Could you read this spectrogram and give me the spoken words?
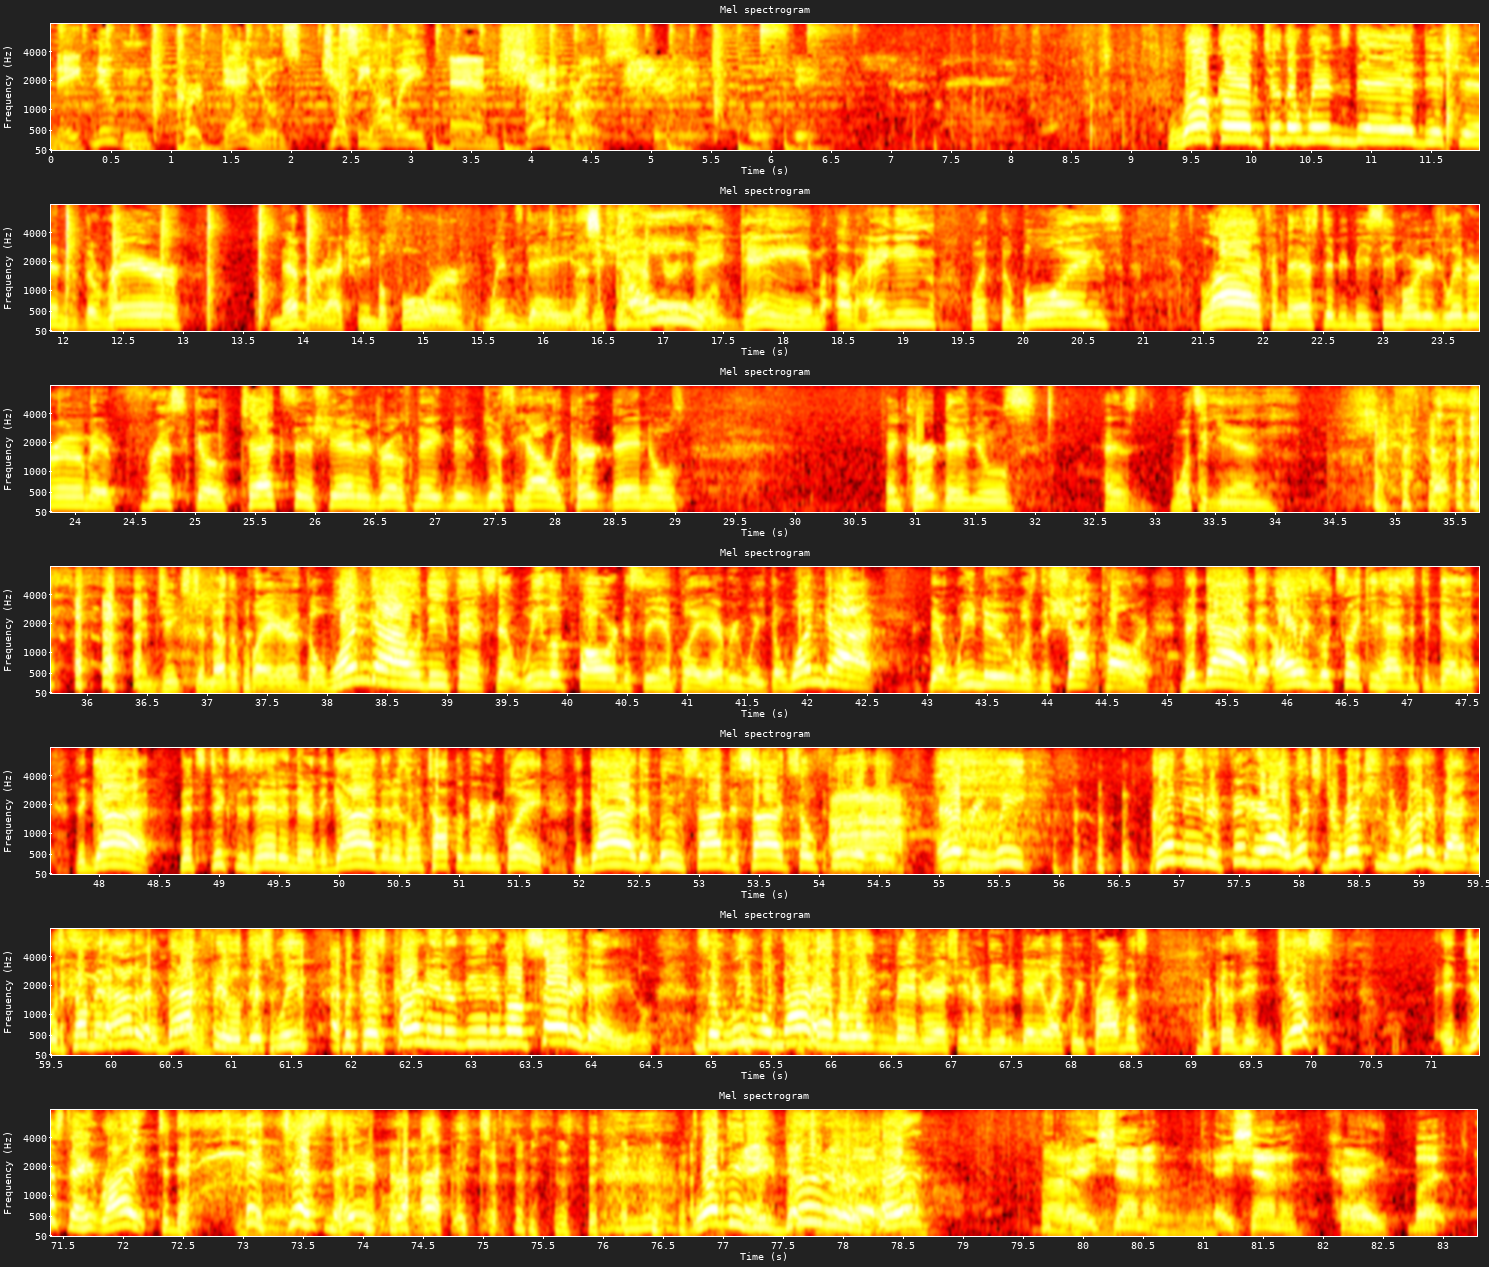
Nate Newton, Kurt Daniels, Jesse Holley, and Shannon Gross. Welcome to the Wednesday edition, the rare, never actually before Wednesday Let's edition go. after a game of hanging with the boys. Live from the SWBC Mortgage Living Room in Frisco, Texas. Shannon Gross, Nate Newton, Jesse Holley, Kurt Daniels. And Kurt Daniels has once again struck and jinxed another player. The one guy on defense that we look forward to seeing play every week. The one guy that we knew was the shot caller. The guy that always looks like he has it together. The guy that sticks his head in there. The guy that is on top of every play. The guy that moves side to side so fluidly ah. every week. Couldn't even figure out which direction the running back was coming out of the backfield this week because Kurt interviewed him on Saturday. So we will not have a Leighton Vander Esch interview today like we promised because it just it just ain't right today. It just ain't right. what did Hey, you do but you to know him. Kurt? Hey Shannon, hey Shannon, Kurt, Hey. but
